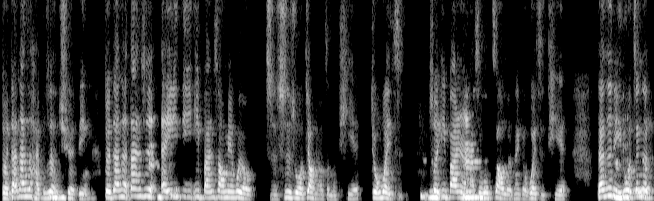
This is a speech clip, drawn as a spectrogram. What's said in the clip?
对，但但是还不是很确定，对，但是但是 AED 一般上面会有指示说叫你要怎么贴，就位置，所以一般人还是会照着那个位置贴，但是你如果真的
